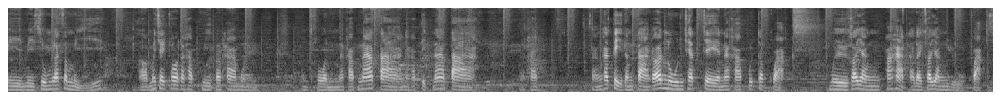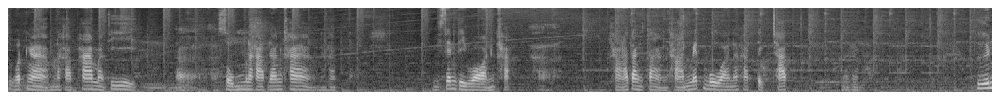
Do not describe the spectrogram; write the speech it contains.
มีมีซุ้มรัศมีอ๋อไม่ใช่โทษนะครับ มีพระพามนมณฑลนะครับ หน้าตานะครับ ติดหน้าตานะครับ สังคติต่างๆ ก็นูนชัดเจนนะครับ พุทธกวักมือก็ยังพระหัตถ์อะไรก็ยังอยู่กวักงดงามนะครับผ้ามาที่ ซุ้มนะครับด้านข้างนะครับ มีเส้นตีวรขาขาต่างๆ ฐานเม็ดบัวนะครับ ติดชัดนะครับ พื้น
